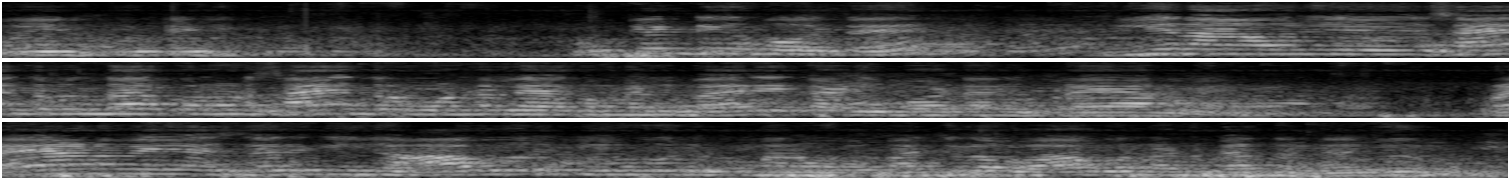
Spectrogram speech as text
పోయింది పుట్టింటికి. పుట్టింటికి పోతే ఈయన సాయంత్రం దాకా సాయంత్రం ఉండలేక మళ్ళీ భార్య కాడికి పోవడానికి ప్రయాణమే ప్రయాణం అయ్యేసరికి ఆ ఊరికి ఈ ఊరికి మనం మధ్యలో వాగున్నట్టు పెద్ద నది ఉంది.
